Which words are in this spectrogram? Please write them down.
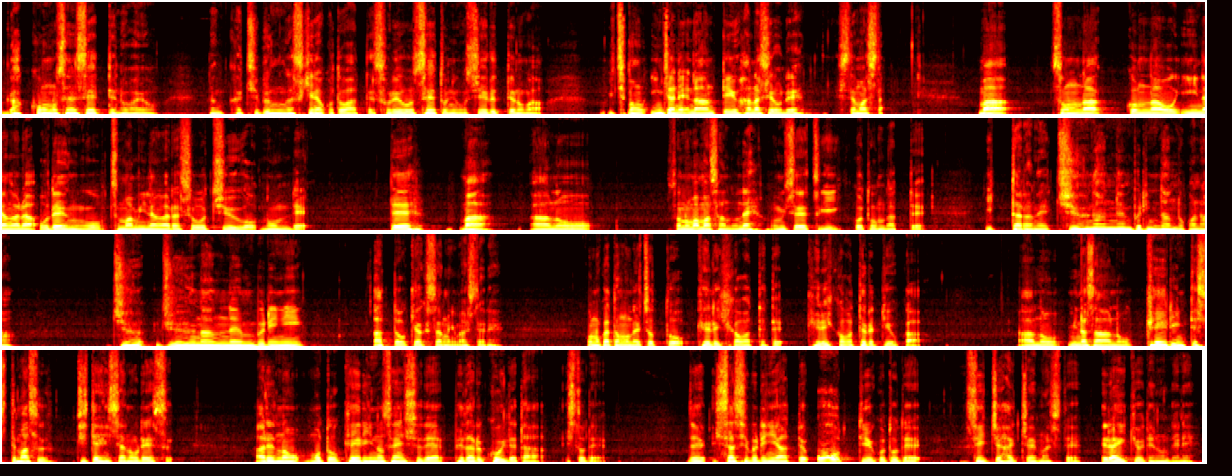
学校の先生っていうのはよなんか自分が好きなことがあってそれを生徒に教えるっていうのが一番いいんじゃね？えなんていう話をねしてました。まあそんなこんなを言いながらおでんをつまみながら焼酎を飲んででまああのそのママさんのねお店へ次行くことになって行ったらね十何年ぶりになるのかな？十何年ぶりに会ったお客さんがいましてね。この方もねちょっと経歴変わってて。経歴変わってるっていうかあの皆さんあの競輪って知ってます？自転車のレース。あれの元競輪の選手でペダルこいでた人で。で久しぶりに会って「おお!」っていうことでスイッチ入っちゃいましてえらい勢いで飲んでね。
